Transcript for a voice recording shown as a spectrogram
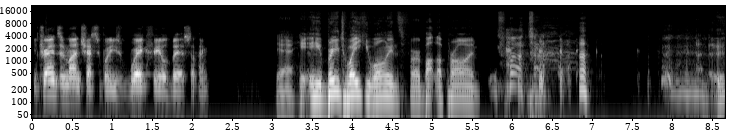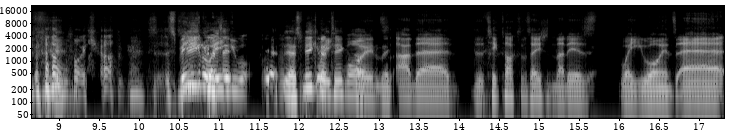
He trains in Manchester, but he's Wakefield based, I think. Yeah, he, he brings wakey wines for a bottle of prime. oh my god. Speaking, Speaking of of wakey, Tik- Yeah, speaking of wakey TikTok, wines like- and uh, the TikTok sensation that is Wakey Wines. Uh,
